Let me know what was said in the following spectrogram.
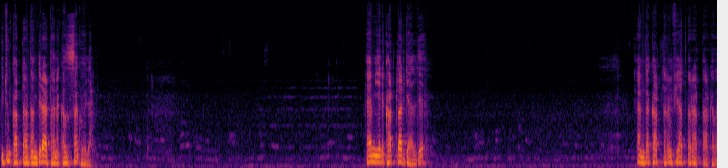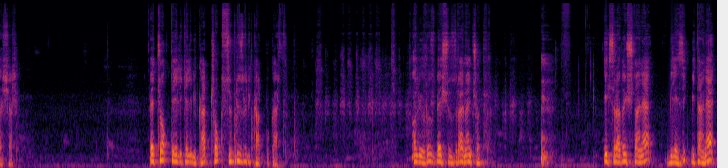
Bütün kartlardan birer tane kazısak öyle. Hem yeni kartlar geldi. Hem de kartların fiyatları arttı arkadaşlar. Ve çok tehlikeli bir kart. Çok sürprizli bir kart bu kart. Alıyoruz 500 lira hemen çöp. İlk sırada 3 tane bilezik, bir tane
